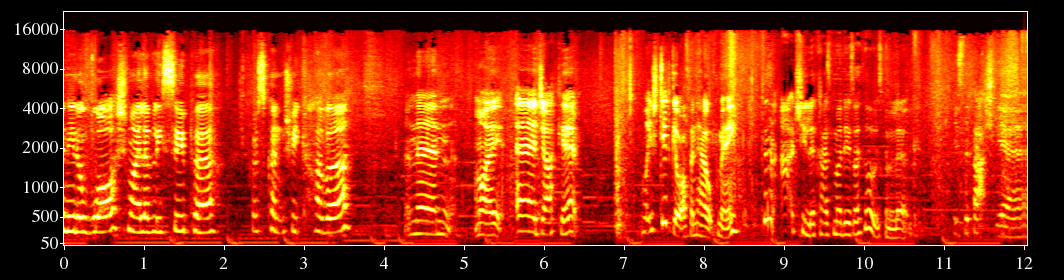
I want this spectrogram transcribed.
I need to wash my lovely super cross country cover and then my air jacket which did go off and help me. Doesn't actually look as muddy as I thought it was going to look It's the back, yeah.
